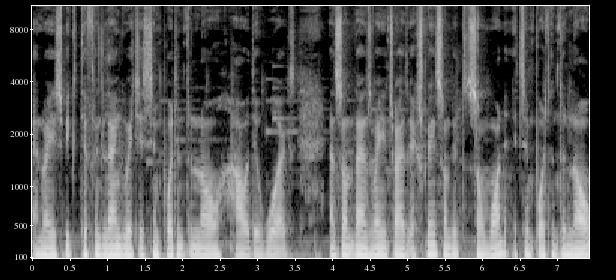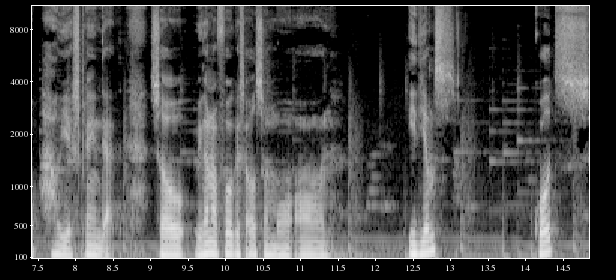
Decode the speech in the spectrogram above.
and when you speak different language it's important to know how it works. And sometimes when you try to explain something to someone it's important to know how you explain that. So we're to focus also more on idioms quotes.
